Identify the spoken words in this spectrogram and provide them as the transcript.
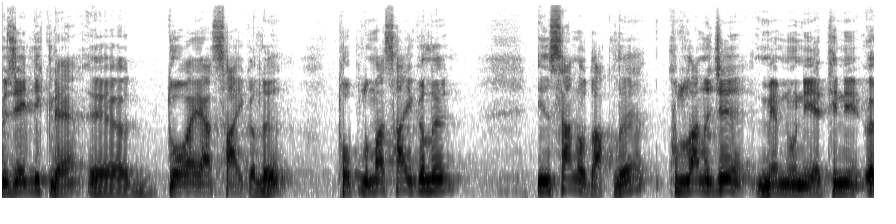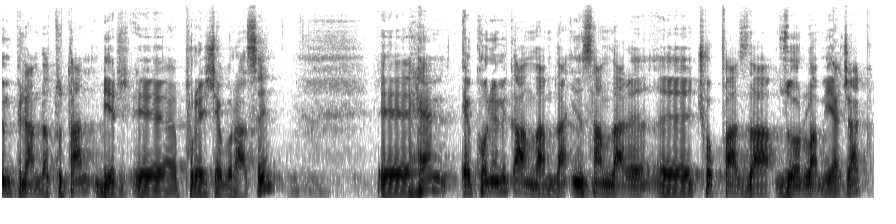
Özellikle e, doğaya saygılı, topluma saygılı, insan odaklı, kullanıcı memnuniyetini ön planda tutan bir e, proje burası. E, hem ekonomik anlamda insanları e, çok fazla zorlamayacak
